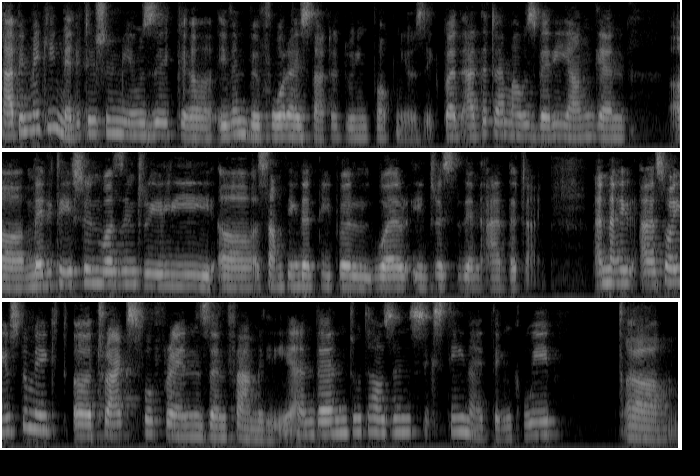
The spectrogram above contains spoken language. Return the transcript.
I've been making meditation music uh, even before I started doing pop music. But at the time I was very young and uh, meditation wasn't really uh, something that people were interested in at the time and I, uh, so I used to make uh, tracks for friends and family. And then 2016, I think we um,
